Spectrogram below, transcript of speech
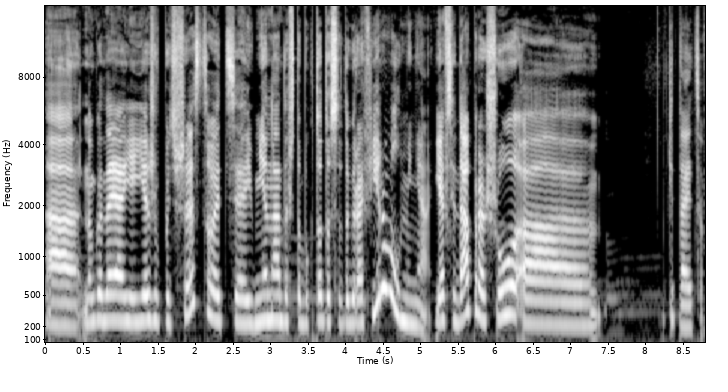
А, но когда я, езжу путешествовать, э, и мне надо, чтобы кто-то сфотографировал меня, я всегда прошу а, китайцев.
